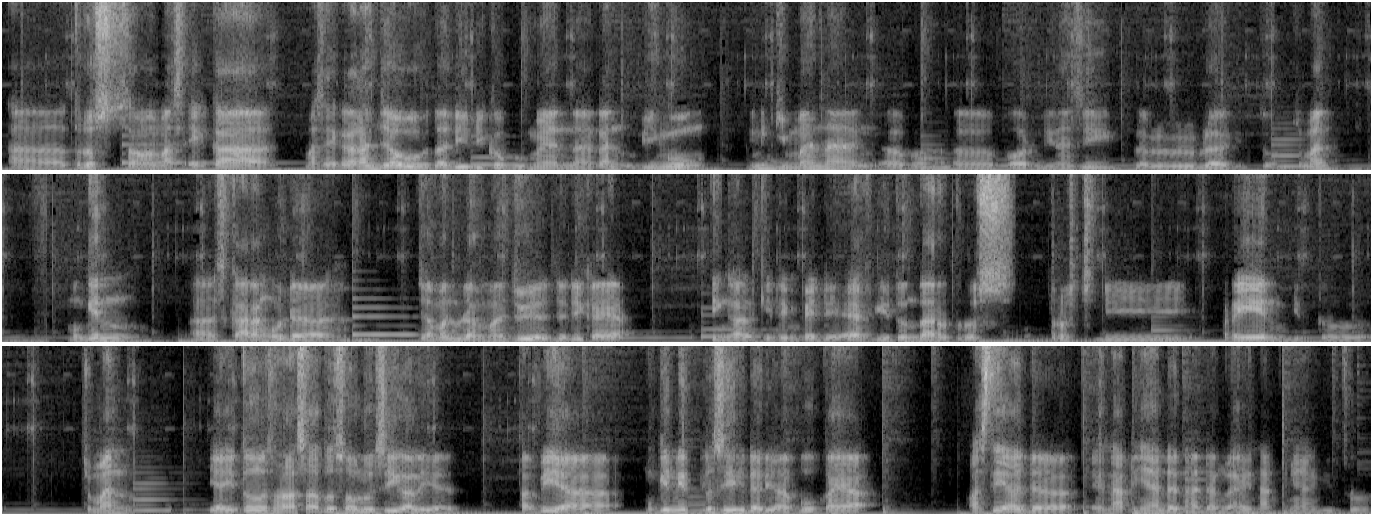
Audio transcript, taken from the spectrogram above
Eh, terus sama Mas Eka. Mas Eka kan jauh tadi di Kebumen. Nah kan bingung ini gimana apa eh, koordinasi bla bla bla bla gitu. Cuman mungkin eh, sekarang udah zaman udah maju ya. Jadi kayak tinggal kirim PDF gitu ntar terus terus di print gitu cuman ya itu salah satu solusi kali ya tapi ya mungkin itu sih dari aku kayak pasti ada enaknya dan ada nggak enaknya gitu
